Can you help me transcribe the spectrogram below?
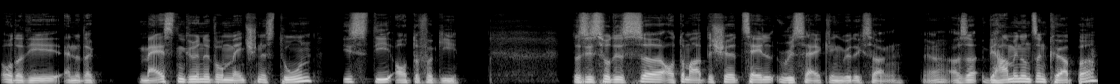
oder die, einer der meisten Gründe, warum Menschen es tun, ist die Autophagie. Das ist so das äh, automatische Zellrecycling, würde ich sagen. Ja, also wir haben in unserem Körper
